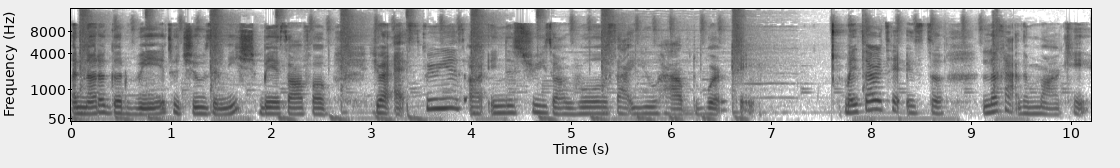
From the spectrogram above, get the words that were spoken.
another good way to choose a niche based off of your experience or industries or roles that you have worked in. My third tip is to look at the market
